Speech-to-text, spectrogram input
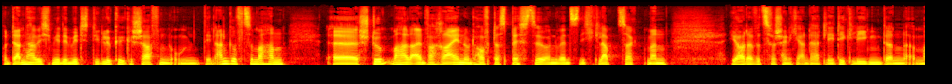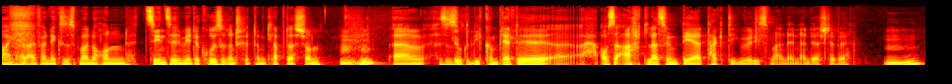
und dann habe ich mir damit die Lücke geschaffen, um den Angriff zu machen. Äh, stürmt man halt einfach rein und hofft das Beste und wenn es nicht klappt, sagt man, ja, da wird es wahrscheinlich an der Athletik liegen, dann mache ich halt einfach nächstes Mal noch einen 10 cm größeren Schritt, dann klappt das schon. Mhm. Ähm, also so die komplette äh, Außerachtlassung der Taktik würde ich es mal nennen an der Stelle. Mhm.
